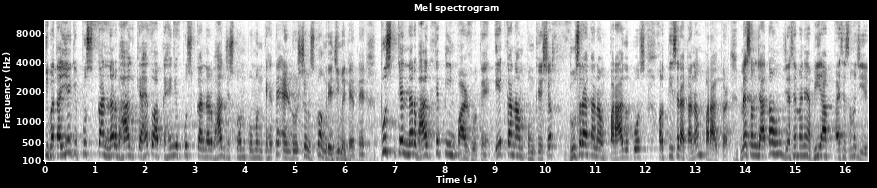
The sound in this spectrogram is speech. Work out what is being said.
कि बताइए कि पुष्प का नर भाग क्या है? तो आप कहेंगे पुष्प का नर भाग जिसको हम पुमंग कहते हैं, एंड्रोशियम इसको अंग्रेज़ी में कहते हैं। पुष्प के नर भाग के तीन पार्ट होते हैं। एक का नाम पुंकेशर दूसरा का नाम पराग कोष और तीसरा का नाम परागकण। मैं समझाता हूँ, जैसे मैंने अभी आप ऐसे समझिए,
